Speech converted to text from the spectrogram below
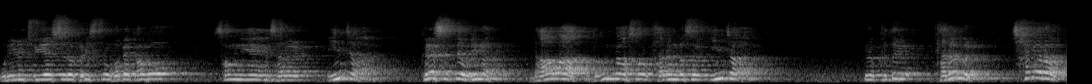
우리는 주 예수를 그리스도 고백하고 성령의 은사를 인정합니다. 그랬을 때 우리는 나와 누군가가 서로 다른 것을 인정합니다. 그리고 그들 다름을 차별하고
